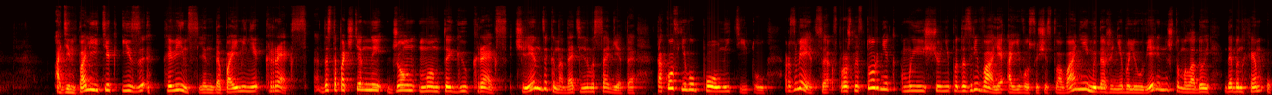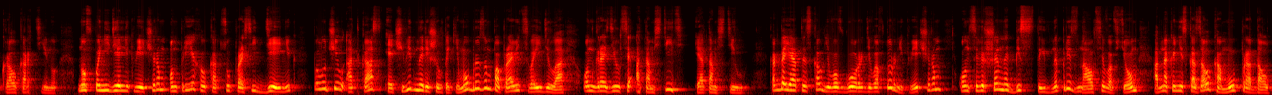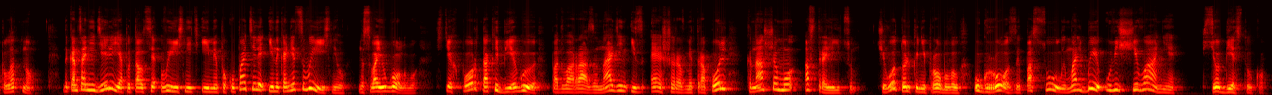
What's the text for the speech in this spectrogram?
один политик из Квинсленда по имени Крэкс, достопочтенный Джон Монтегю Крэкс, член законодательного совета. Таков его полный титул. Разумеется, в прошлый вторник мы еще не подозревали о его существовании, мы даже не были уверены, что молодой Дебенхэм украл картину. Но в понедельник вечером он приехал к отцу просить денег, получил отказ и, очевидно, решил таким образом поправить свои дела. Он грозился отомстить и отомстил. Когда я отыскал его в городе во вторник вечером, он совершенно бесстыдно признался во всем, однако не сказал, кому продал полотно. До конца недели я пытался выяснить имя покупателя и, наконец, выяснил на свою голову. С тех пор так и бегаю по два раза на день из Эшера в метрополь к нашему австралийцу. Чего только не пробовал. Угрозы, посулы, мольбы, увещевания. Все без толку.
